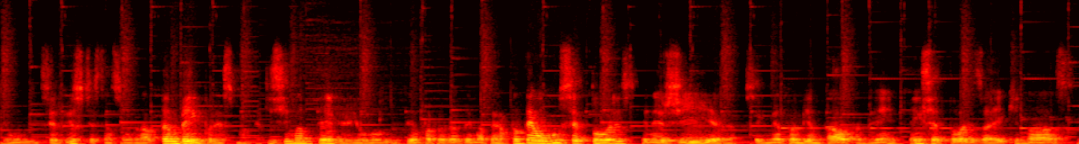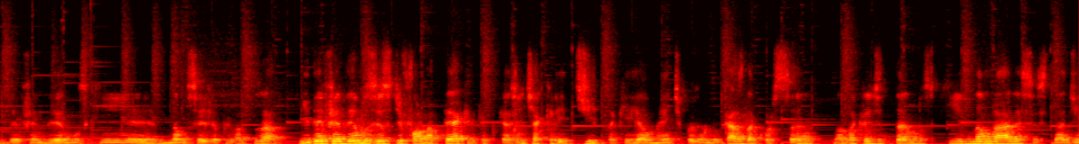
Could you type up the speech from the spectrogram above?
Tem um serviço de extensão rural também por esse modelo, que se manteve aí ao longo do tempo através da Emater. Então, tem alguns setores, energia, segmento ambiental também, tem setores aí que nós defendemos que não seja privatizado. E defendemos isso de forma técnica, porque a gente acredita que realmente, por exemplo, no caso da Corsan, nós acreditamos que não há necessidade de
